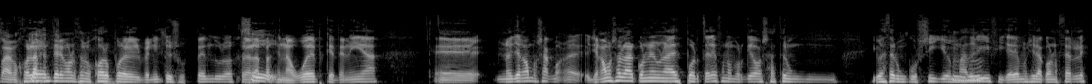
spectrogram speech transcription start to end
a lo mejor la gente le conoce mejor por el Benito y sus péndulos, que era Sí. la página web que tenía. Eh, no llegamos a eh, llegamos a hablar con él una vez por teléfono porque íbamos a hacer un iba a hacer un cursillo en. Madrid y queríamos ir a conocerle,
